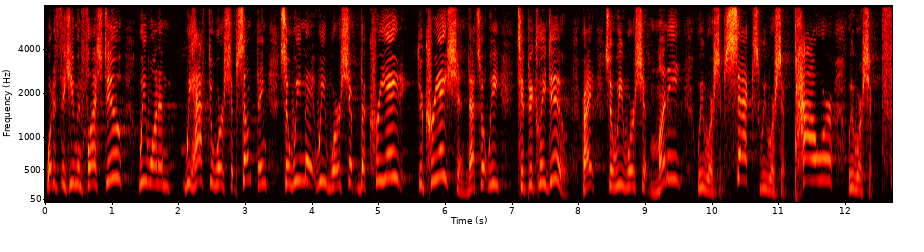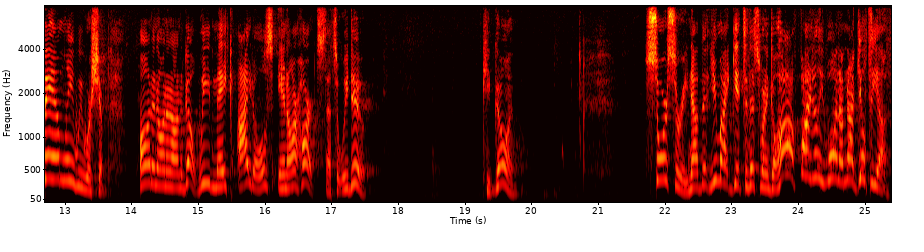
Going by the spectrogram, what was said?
What does the human flesh do? We want to, we have to worship something, so we may we worship the create the creation. That's what we typically do, right? So we worship money, we worship sex, we worship power, we worship family, we worship on and on and on and go. We make idols in our hearts. That's what we do. Keep going. Sorcery. Now, that you might get to this one and go, oh, finally one I'm not guilty of.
